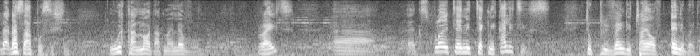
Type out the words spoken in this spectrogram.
That, that's our position we cannot at my level, right, uh, exploit any technicalities to prevent the trial of anybody.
